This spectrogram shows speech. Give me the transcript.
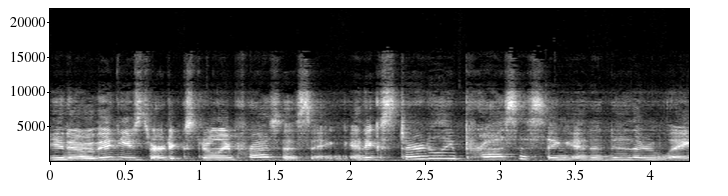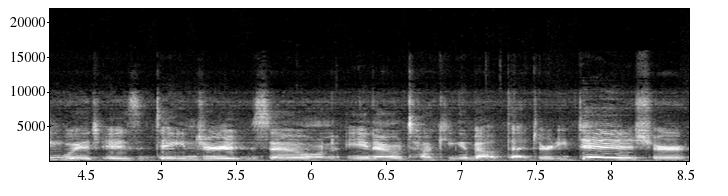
you know, then you start externally processing. And externally processing in another language is danger zone, you know, talking about that dirty dish or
